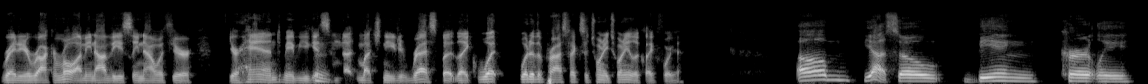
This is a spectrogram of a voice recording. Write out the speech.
ready to rock and roll. I mean, obviously now with your your hand, maybe you get mm. some much needed rest. But like, what what are the prospects of 2020 look like for you? Um, yeah. So being currently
